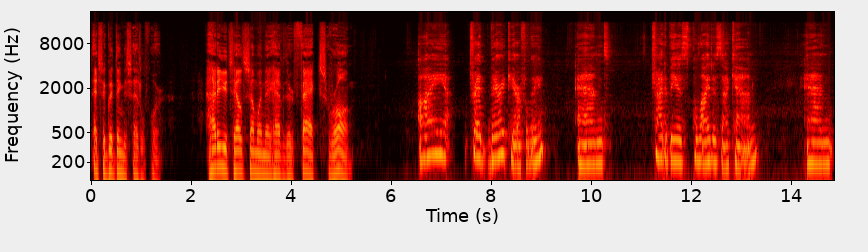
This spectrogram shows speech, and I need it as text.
That's a good thing to settle for. How do you tell someone they have their facts wrong? I tread very carefully and try to be as polite as I can and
